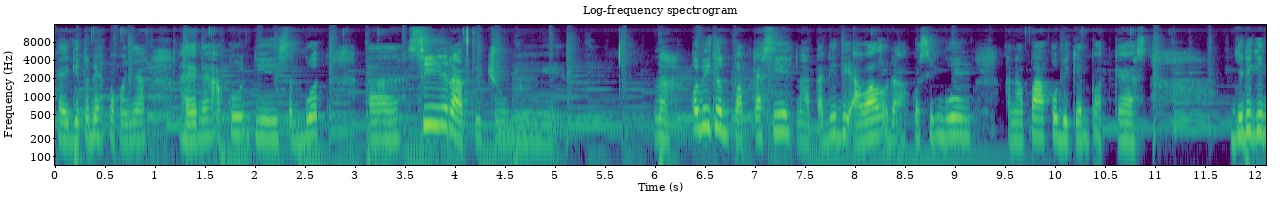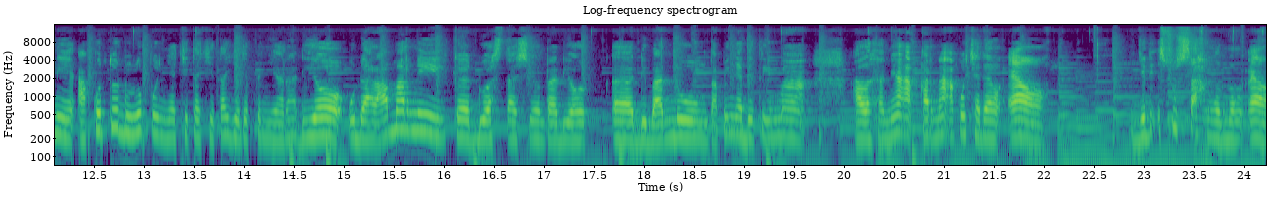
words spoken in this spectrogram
kayak gitu deh pokoknya akhirnya aku disebut uh, si Ratu Cumi Nah, kok bikin podcast sih? Nah, tadi di awal udah aku singgung kenapa aku bikin podcast. Jadi gini, aku tuh dulu punya cita-cita jadi penyiar radio. Udah lamar nih ke dua stasiun radio uh, di Bandung, tapi nggak diterima. Alasannya karena aku cadel L jadi susah ngomong L.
